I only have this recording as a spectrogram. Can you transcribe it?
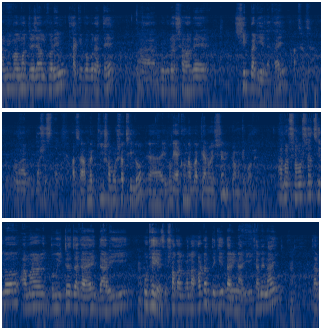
আমি মোহাম্মদ রেজাউল করিম থাকি বগুড়াতে বগুড়া শহরের শিববাটি এলাকায়। আচ্ছা আচ্ছা। আমার বাসস্থান। আচ্ছা আপনার কি সমস্যা ছিল এবং এখন আবার কেন এসেছেন একটু আমাকে বলেন। আমার সমস্যা ছিল আমার দুইটা জায়গায় দাড়ি উঠে গেছে। সকালবেলা হঠাৎ দেখি দাড়ি নাই এখানে নাই। তার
